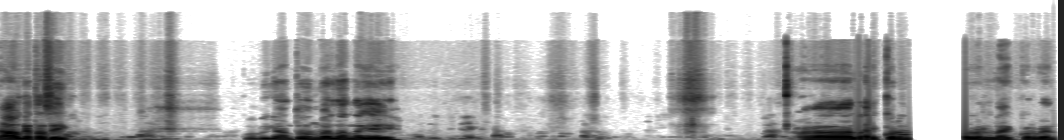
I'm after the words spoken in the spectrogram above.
যাও গেতাছি কবি গান তো শুনবার যান নাকি? লাইক করবেন করবেন লাইক করবেন।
